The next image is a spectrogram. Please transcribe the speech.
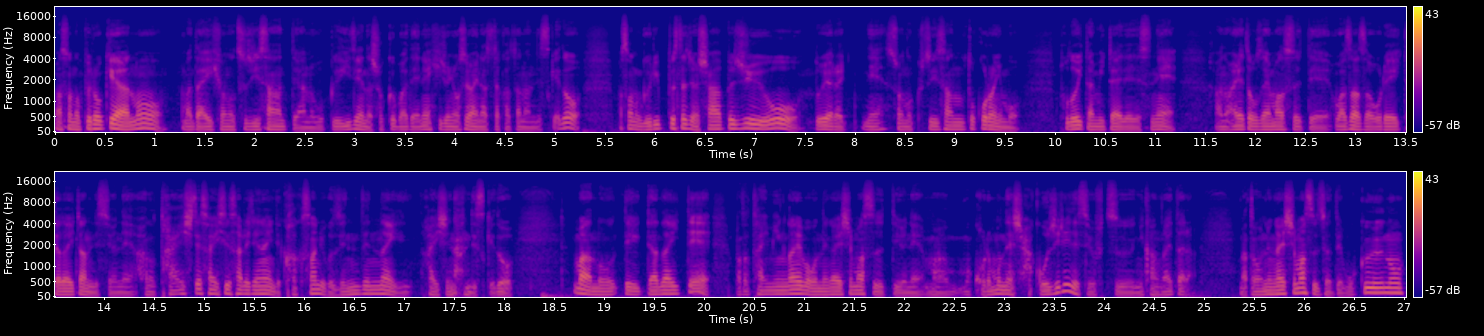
まあ、そのプロケアの、代表の辻さんってあの僕以前の職場でね非常にお世話になってた方なんですけど、そのグリップスタジオのシャープ10をどうやらねその辻さんのところにも届いたみたいでですねあのありがとうございますってわざわざお礼いただいたんですよねあの大して再生されてないんで拡散力全然ない配信なんですけどまあ、あの、でいただいて、またタイミング合えばお願いしますっていうね、まあ、これもね、社交辞令ですよ、普通に考えたら。またお願いしますって言って、僕の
